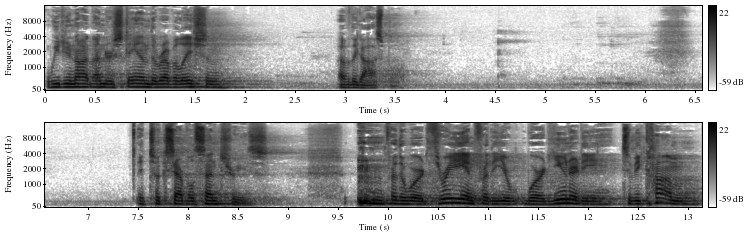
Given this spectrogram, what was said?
we do not understand the revelation of the gospel. It took several centuries for the word three and for the word unity to become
